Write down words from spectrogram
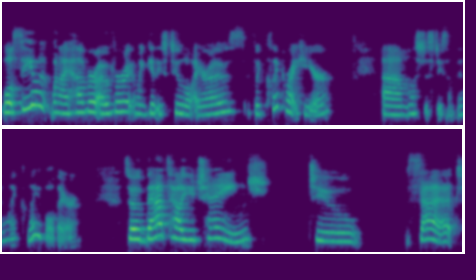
Well, see when I hover over it and we get these two little arrows? If we click right here, um, let's just do something like label there. So that's how you change to set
